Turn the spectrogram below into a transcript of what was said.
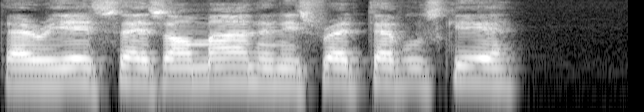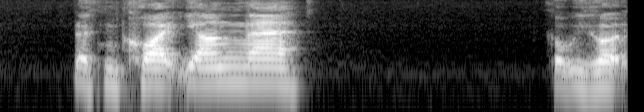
there he is there's our man in his red devil's gear looking quite young there but we got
